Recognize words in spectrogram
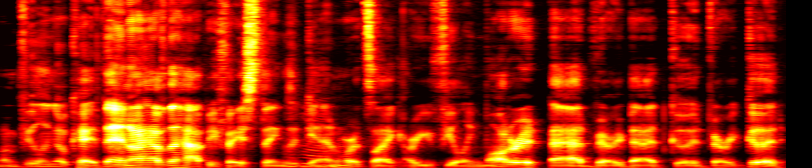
I'm feeling okay. Then I have the happy face things mm-hmm. again, where it's like, are you feeling moderate, bad, very bad, good, very good?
